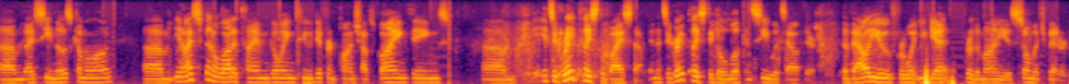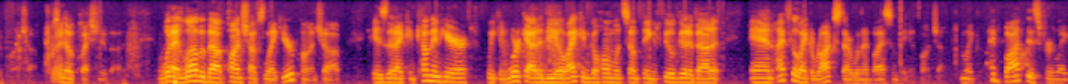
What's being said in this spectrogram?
Um, I've seen those come along. Um, you know, I've spent a lot of time going to different pawn shops, buying things. Um, it's a great place to buy stuff, and it's a great place to go look and see what's out there. The value for what you get for the money is so much better at a pawn shop. There's Right. no question about it. What I love about pawn shops like your pawn shop is that I can come in here, we can work out a deal, I can go home with something and feel good about it, and I feel like a rock star when I buy something at a pawn shop. I'm like, I bought this for like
